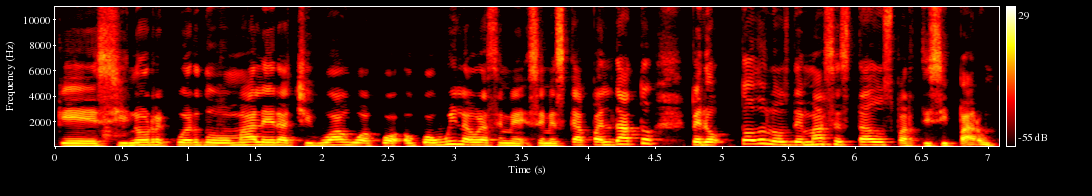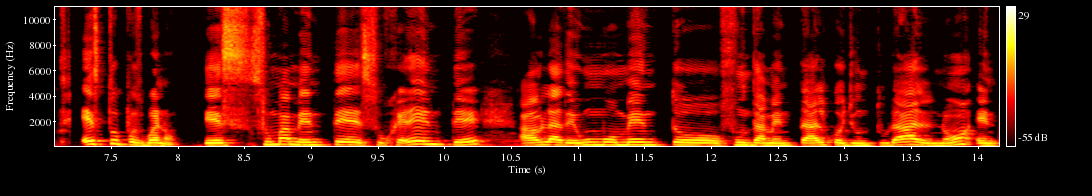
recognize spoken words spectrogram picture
que si no recuerdo mal era Chihuahua o Coahuila, ahora se me, se me escapa el dato, pero todos los demás estados participaron. Esto, pues bueno, es sumamente sugerente, habla de un momento fundamental, coyuntural, ¿no? En,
